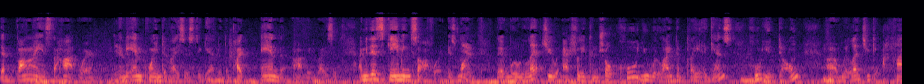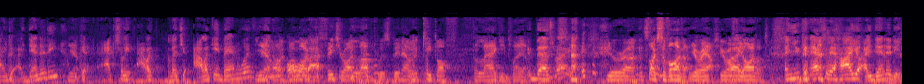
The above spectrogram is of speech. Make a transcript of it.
that binds the hardware and the endpoint devices together, the pipe and the hardware devices. I mean, this gaming software is one Yeah. that will let you actually control who you would like to play against, who you don't. Uh, will let you hide your identity. Mm-hmm. Yeah. You can actually alloc- let you allocate bandwidth. Yeah, you know, I, I all like that. the feature I loved was being able to kick off the laggy player. That's right. You're. Uh, it's like Survivor. You're out. You're off the island. and you can actually hide your identity.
